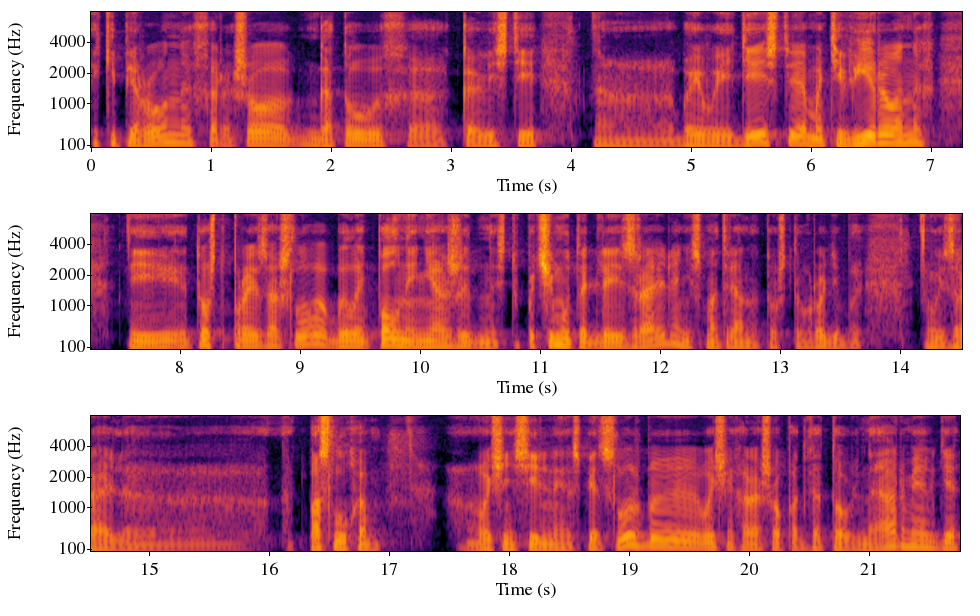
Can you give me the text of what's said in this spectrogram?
экипированных, хорошо готовых э, к вести боевые действия, мотивированных. И то, что произошло, было полной неожиданностью. Почему-то для Израиля, несмотря на то, что вроде бы у Израиля, э, по слухам, очень сильные спецслужбы, очень хорошо подготовленная армия, где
